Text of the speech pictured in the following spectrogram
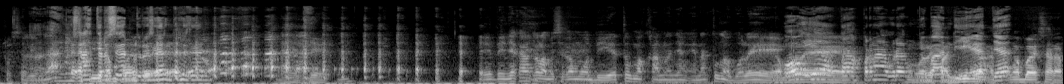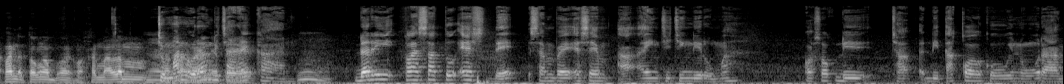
Rosalinda. Ah, teruskan teruskan teruskan teruskan Intinya kan kalau misalkan mau diet tuh makanan yang enak tuh nggak boleh. Oh boleh. iya tak pernah orang nyoba diet ya Nggak boleh sarapan atau nggak boleh makan malam. Ya. cuman orang dicarekan Hmm. dari kelas 1 SD sampai SMA aing cicing di rumah kosok di ditakol ku indung urang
